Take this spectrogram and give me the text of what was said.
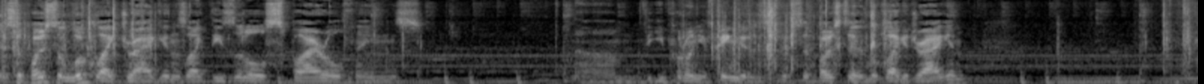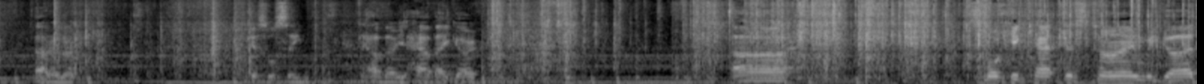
they're supposed to look like dragons, like these little spiral things put on your fingers. They're supposed to look like a dragon. I don't know. Guess we'll see how they how they go. Uh, small Kit Kat this time. We got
